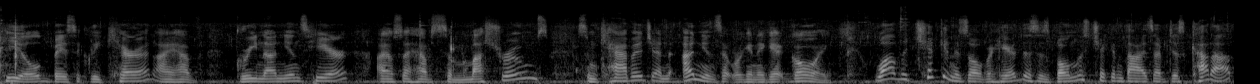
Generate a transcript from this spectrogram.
peeled, basically carrot. I have green onions here. I also have some mushrooms, some cabbage, and onions that we're going to get going. While the chicken is over here, this is boneless chicken thighs I've just cut up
